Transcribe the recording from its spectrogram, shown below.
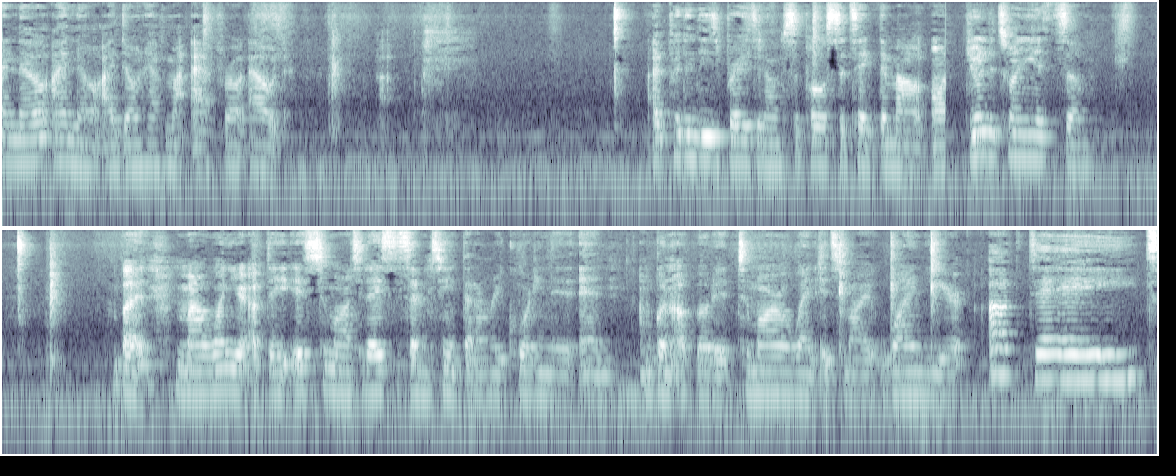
I know, I know, I don't have my afro out. I put in these braids and I'm supposed to take them out on June the 20th, so. But my one year update is tomorrow. Today's the 17th that I'm recording it and I'm gonna upload it tomorrow when it's my one year update.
